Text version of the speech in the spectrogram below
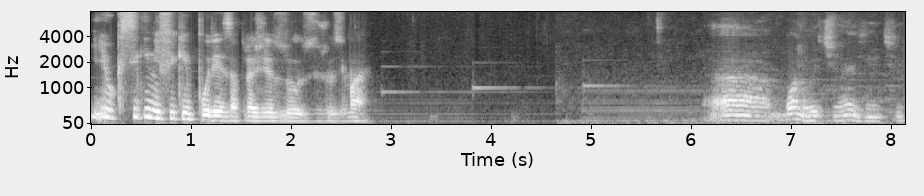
E o que significa impureza para Jesus, Josimar? Ah, boa noite, né, gente?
